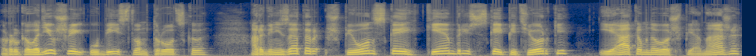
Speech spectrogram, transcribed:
руководивший убийством Троцкого, организатор шпионской кембриджской пятерки и атомного шпионажа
